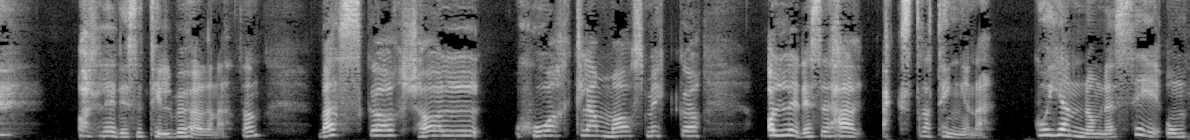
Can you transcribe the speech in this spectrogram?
Alle disse tilbehørene. Sant? Vesker, skjall, hårklemmer, smykker. Alle disse her ekstra tingene. Gå gjennom det. Se om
